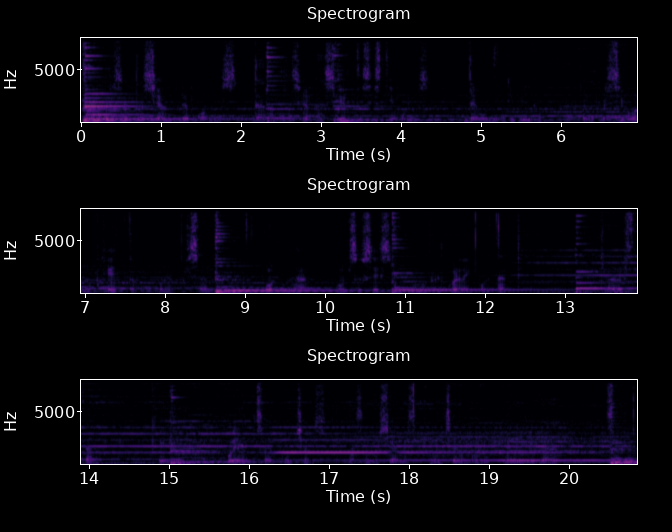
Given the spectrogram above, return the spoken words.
representación de modos de adaptación a ciertos estímulos de un individuo cuando percibe un objeto, una persona, un lugar, un suceso un recuerdo importante. Claro está que pueden ser muchas las emociones que un ser humano puede llegar a sentir.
